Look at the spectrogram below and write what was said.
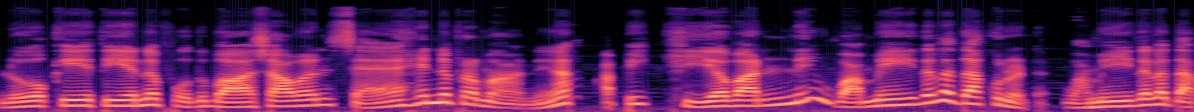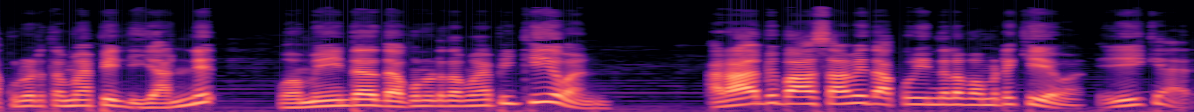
ලෝකයේ තියෙන පොදු භාෂාවන් සෑහෙන්න ප්‍රමාණය අපි කියවන්නේ වමේදල දකුණට. වමේදල දකුණට තම අපි ලියන්නෙත් වමේදල් දකුණට තම අපි කියවන්න. අරාභි භාසාාවේ දකුණඉදල වමට කියව ඒක ඇර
